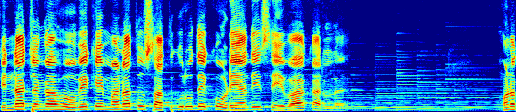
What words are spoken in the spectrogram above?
ਕਿੰਨਾ ਚੰਗਾ ਹੋਵੇ ਕਿ ਮਨਾ, ਤੂੰ ਸਤਿਗੁਰੂ ਦੇ ਘੋੜਿਆਂ ਦੀ ਸੇਵਾ ਕਰ ਲੈ। ਹੁਣ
